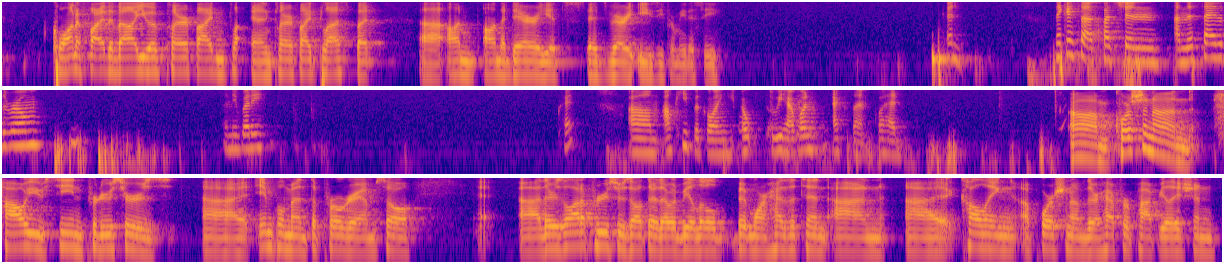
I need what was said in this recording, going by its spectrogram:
quantify the value of CLARIFIDE and, and CLARIFIDE plus, but uh, on, on the dairy, it's, it's very easy for me to see. Good. I think I saw a question on this side of the room. Anybody? Okay. Um, I'll keep it going. Oh, do we have one? Excellent. Go ahead. Um, question on how you've seen producers uh, implement the program. So uh, there's a lot of producers out there that would be a little bit more hesitant on uh, culling a portion of their heifer population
